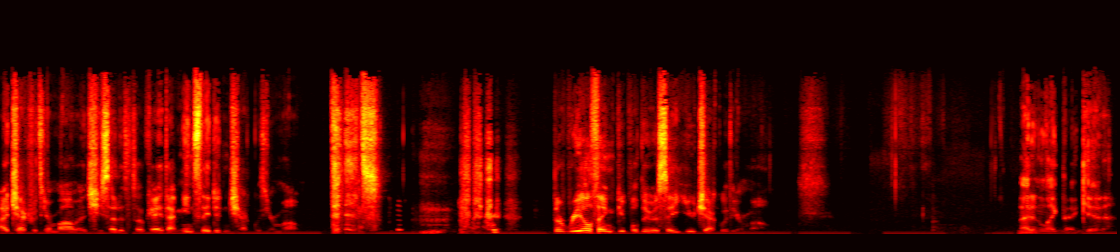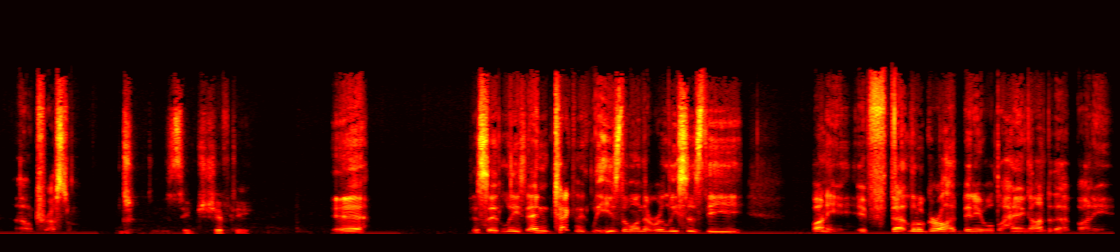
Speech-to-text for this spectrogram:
I checked with your mom and she said it's okay. That means they didn't check with your mom. The real thing people do is say you check with your mom. I didn't like that kid. I don't trust him. Seemed shifty. Yeah. To at least. And technically he's the one that releases the bunny. If that little girl had been able to hang on to that bunny,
